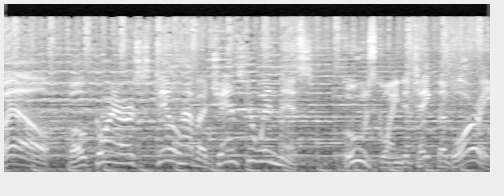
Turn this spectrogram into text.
Well, both corners still have a chance to win this. Who's going to take the glory?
